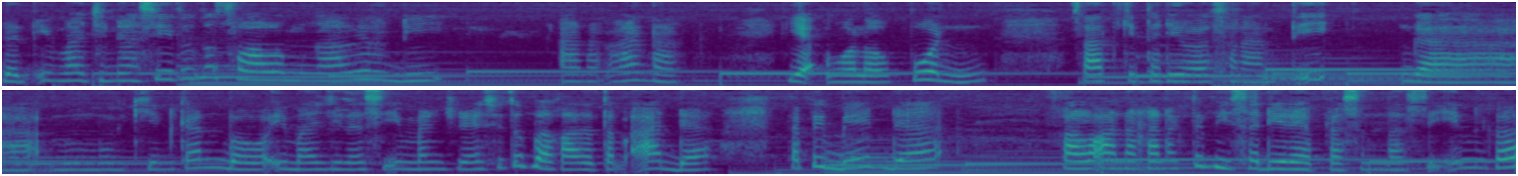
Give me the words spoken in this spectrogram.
Dan imajinasi itu tuh selalu mengalir di anak-anak. Ya, walaupun saat kita dewasa nanti nggak memungkinkan bahwa imajinasi-imajinasi itu bakal tetap ada, tapi beda. Kalau anak-anak tuh bisa direpresentasiin ke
